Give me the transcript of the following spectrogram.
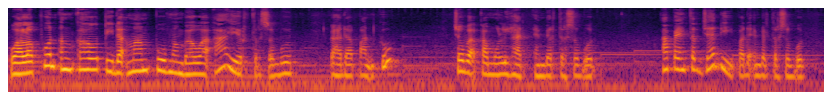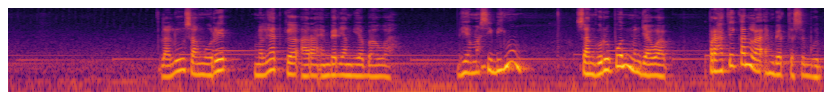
Walaupun engkau tidak mampu membawa air tersebut ke hadapanku, coba kamu lihat ember tersebut. Apa yang terjadi pada ember tersebut? Lalu sang murid melihat ke arah ember yang dia bawa. Dia masih bingung. Sang guru pun menjawab, "Perhatikanlah ember tersebut.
